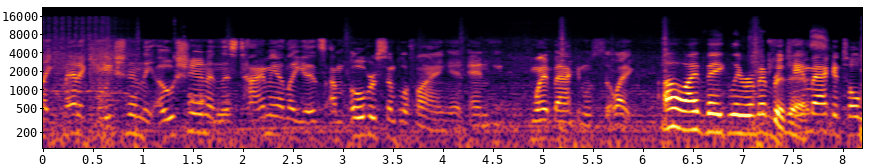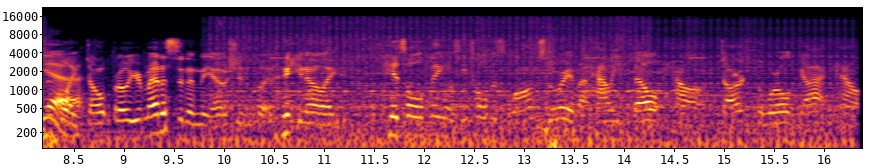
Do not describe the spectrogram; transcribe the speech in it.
like medication in the ocean, and this time he had like it's. I'm oversimplifying it, and he went back and was like, Oh, I vaguely remember he this. came back and told yeah. people like, don't throw your medicine in the ocean. But you know, like his whole thing was he told this long story about how he felt, how dark the world got, how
